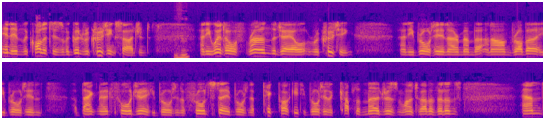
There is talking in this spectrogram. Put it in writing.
in, him the qualities of a good recruiting sergeant, mm-hmm. and he went off round the jail recruiting. And he brought in, I remember, an armed robber. He brought in a banknote forger, he brought in a fraudster, he brought in a pickpocket, he brought in a couple of murderers and one or two other villains. And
